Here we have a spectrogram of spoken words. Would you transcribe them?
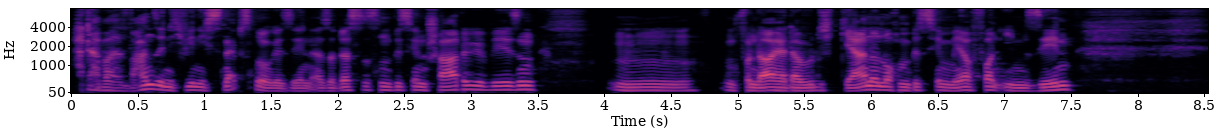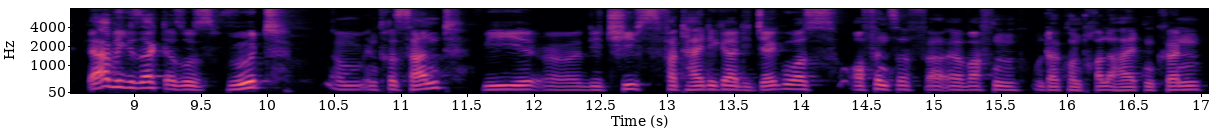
Hat aber wahnsinnig wenig Snaps nur gesehen. Also das ist ein bisschen schade gewesen. Mm, und von daher, da würde ich gerne noch ein bisschen mehr von ihm sehen. Ja, wie gesagt, also es wird ähm, interessant, wie äh, die Chiefs-Verteidiger die Jaguars Offensive-Waffen äh, unter Kontrolle halten können.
